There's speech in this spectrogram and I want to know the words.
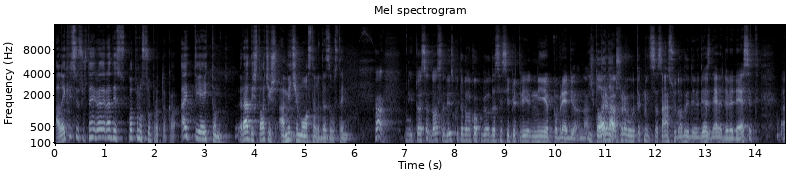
A Lakersi u suštini rade, rade potpuno suprotno, kao, aj ti Ayton, radi što hoćeš, a mi ćemo ostale da zaustavimo. Pa, i to je sad dosta diskutabilno koliko bilo da se CP3 nije povredio. Znači, to je prva, tačno. prva utakmica, sam su dobili 99-90, Uh,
